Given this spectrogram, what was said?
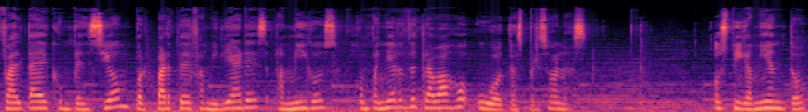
Falta de comprensión por parte de familiares, amigos, compañeros de trabajo u otras personas. Hostigamiento,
